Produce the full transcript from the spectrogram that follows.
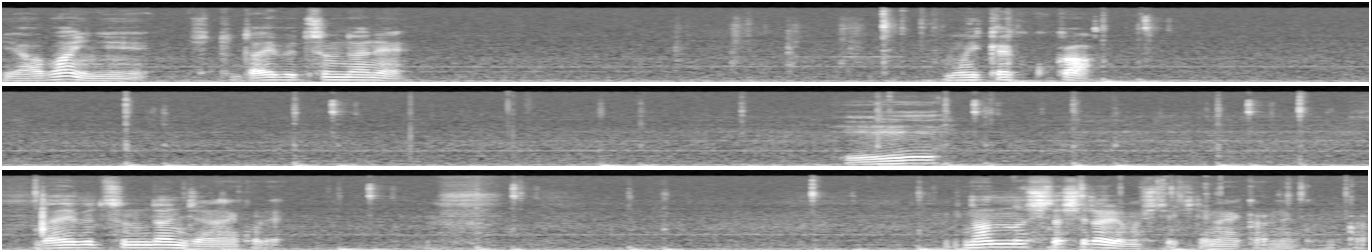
と。やばいね。ちょっとだいぶ積んだね。もう一回ここか。へえ、だいぶ積んだんじゃないこれ。何の下調べもしてきてないからね今回。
